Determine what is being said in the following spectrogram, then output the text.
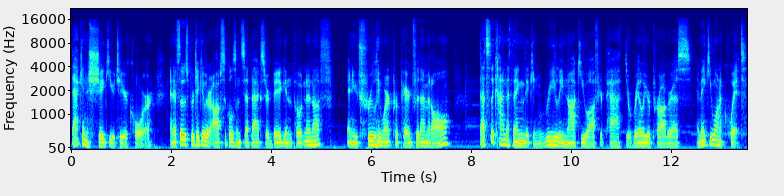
that can shake you to your core. And if those particular obstacles and setbacks are big and potent enough, and you truly weren't prepared for them at all, that's the kind of thing that can really knock you off your path, derail your progress, and make you want to quit.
